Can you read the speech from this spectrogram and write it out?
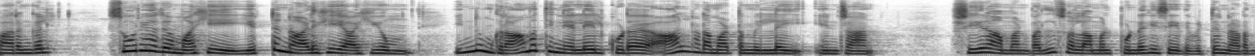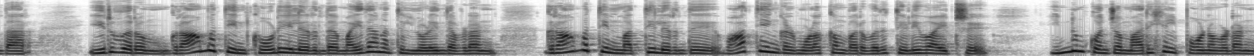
பாருங்கள் சூரியோதயமாகி எட்டு நாளிகை ஆகியும் இன்னும் கிராமத்தின் எல்லையில் கூட ஆள் நடமாட்டம் இல்லை என்றான். ஸ்ரீராமன் பதில் சொல்லாமல் புன்னகை செய்துவிட்டு நடந்தார். இருவரும் கிராமத்தின் கோடியிலிருந்த மைதானத்தில் நுழைந்தவுடன் கிராமத்தின் மத்தியிலிருந்து வாத்தியங்கள் முழக்கம் வருவது தெளிவாயிற்று. இன்னும் கொஞ்சம் அருகில் போனவுடன்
